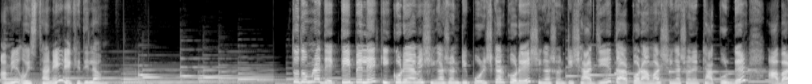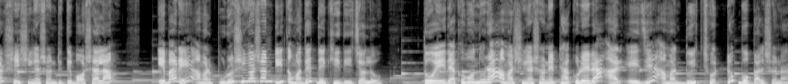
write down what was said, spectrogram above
আমি ওই স্থানেই রেখে দিলাম। তো তোমরা দেখতেই পেলে কি করে আমি সিংহাসনটি পরিষ্কার করে সিংহাসনটি সাজিয়ে তারপর আমার সিংহাসনের ঠাকুরদের আবার সেই সিংহাসনটিতে বসালাম। এবারে আমার পুরো সিংহাসনটি তোমাদের দেখিয়ে দিই, চলো। তো এই দেখো বন্ধুরা, আমার সিংহাসনের ঠাকুরেরা আর এই যে আমার দুই ছোট্ট গোপাল সোনা।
